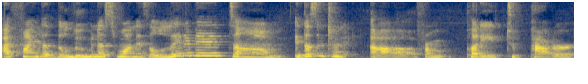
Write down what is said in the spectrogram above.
I find that the Luminous one is a little bit, um, it doesn't turn uh, from putty to powder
